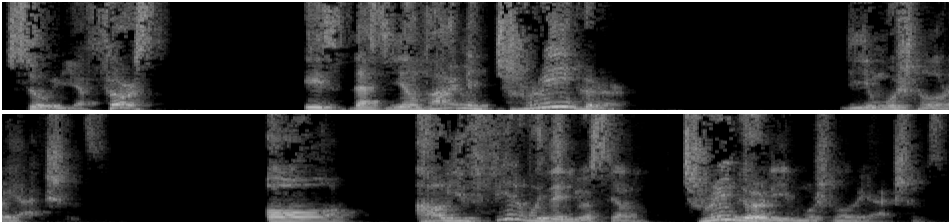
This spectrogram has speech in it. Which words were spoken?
So yeah, first is does the environment trigger the emotional reactions? Or how you feel within yourself trigger the emotional reactions?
